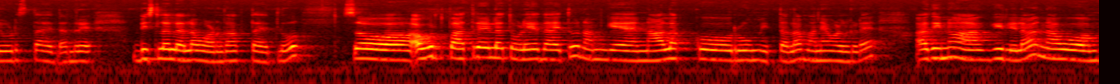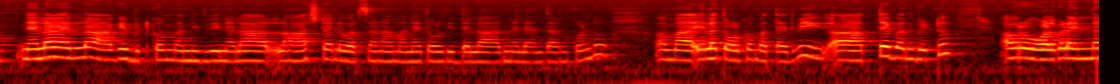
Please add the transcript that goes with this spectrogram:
ಜೋಡಿಸ್ತಾ ಇದ್ದ, ಅಂದರೆ ಬಿಸಿಲಲ್ಲೆಲ್ಲ ಒಣಗಾಗ್ತಾ ಇದ್ಲು. ಸೊ ಅವ್ರದ್ದು ಪಾತ್ರೆ ಎಲ್ಲ ತೊಳೆಯೋದಾಯಿತು. ನಮಗೆ ನಾಲ್ಕು ರೂಮ್ ಇತ್ತಲ್ಲ ಮನೆ ಒಳಗಡೆ. ಅದಿನ್ನೂ ಆಗಿರಲಿಲ್ಲ. ನಾವು ನೆಲ ಎಲ್ಲ ಹಾಗೆ ಬಿಟ್ಕೊಂಡು ಬಂದಿದ್ವಿ. ನೆಲ ಲಾಸ್ಟಲ್ಲಿ ಒರೆಸೋಣ, ಮನೆ ತೊಳೆದಿದ್ದೆಲ್ಲ ಆದಮೇಲೆ ಅಂತ ಅಂದ್ಕೊಂಡು ಮ, ಎಲ್ಲ ತೊಳ್ಕೊಂಡು ಬರ್ತಾಯಿದ್ವಿ ಅತ್ತೆ ಬಂದುಬಿಟ್ಟು ಅವರು ಒಳಗಡೆಯಿಂದ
